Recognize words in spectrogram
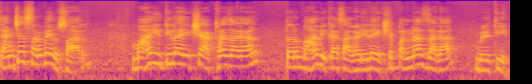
त्यांच्या सर्वेनुसार महायुतीला एकशे अठरा जागा तर महाविकास आघाडीला एकशे पन्नास जागा मिळतील.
